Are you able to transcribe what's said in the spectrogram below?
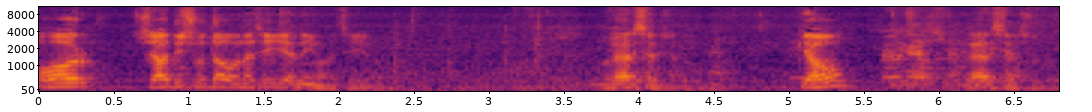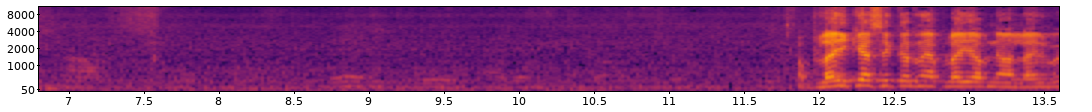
और शादीशुदा होना चाहिए या नहीं होना चाहिए? गैर शादीशुदा क्या हो? गैर शादीशुदा अप्लाई कैसे करना है? अप्लाई आपने ऑनलाइन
